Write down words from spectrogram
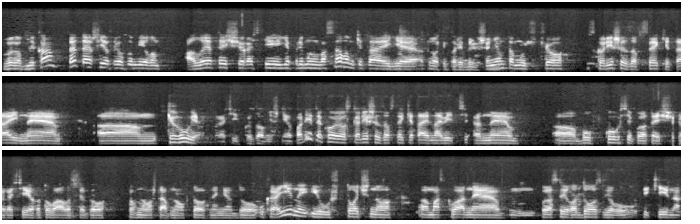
виробника, це теж є зрозумілим. Але те, що Росія є прямим васалом Китаю, є трохи перебільшенням, тому що скоріше за все Китай не е, керує російською зовнішньою політикою. Скоріше за все, Китай навіть не е, був в курсі про те, що Росія готувалася до повномасштабного вторгнення до України, і уж точно Москва не просила дозвілу у Пекіна.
